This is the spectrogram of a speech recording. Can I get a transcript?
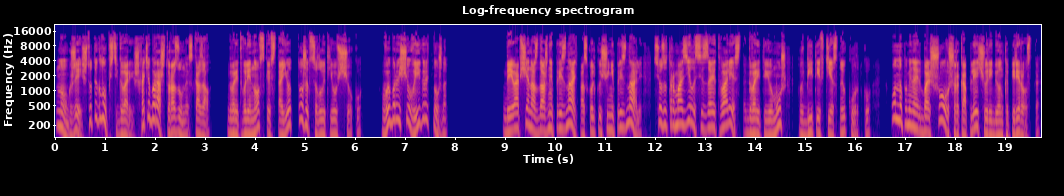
«Ну, Гжесь, что ты глупости говоришь? Хотя бы раз, что разумное сказал», — говорит Валиновская, встает, тоже целует его в щеку. «Выборы еще выиграть нужно». «Да и вообще нас должны признать, поскольку еще не признали. Все затормозилось из-за этого ареста», — говорит ее муж, вбитый в тесную куртку. Он напоминает большого, широкоплечего ребенка-переростка.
